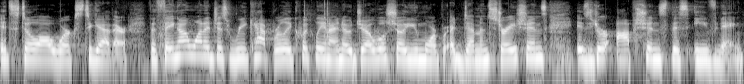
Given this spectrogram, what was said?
it still all works together. The thing I wanna just recap really quickly, and I know Joe will show you more uh, demonstrations, is your options this evening.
